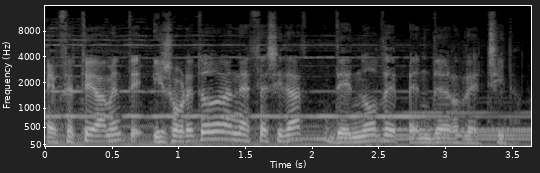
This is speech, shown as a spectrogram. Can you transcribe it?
Efectivamente, y sobre todo la necesidad de no depender de China.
